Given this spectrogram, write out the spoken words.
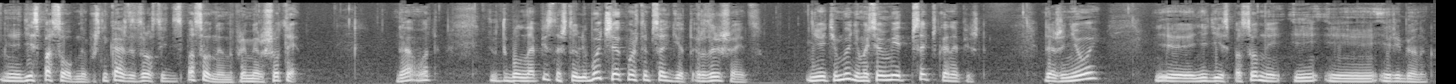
дееспособные, потому что не каждый взрослый дееспособный, например, шуте. Да, вот. Тут было написано, что любой человек может написать гет, разрешается не этим людям, если он умеет писать, пускай напишет. Даже не ой, недееспособный и, и, и ребенок.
